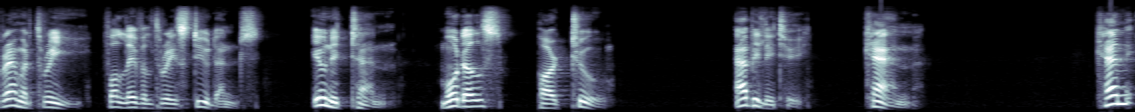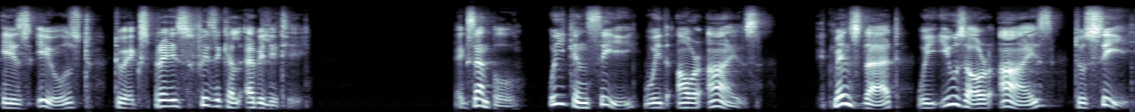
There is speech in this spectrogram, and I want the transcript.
Grammar 3 for Level 3 students. Unit 10 Modals Part 2 Ability Can Can is used to express physical ability. Example We can see with our eyes. It means that we use our eyes to see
